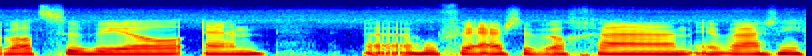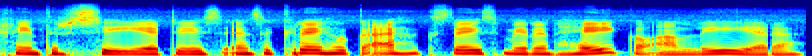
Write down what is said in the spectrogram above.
wat ze wil en eh, hoe ver ze wil gaan en waar ze in geïnteresseerd is. En ze kreeg ook eigenlijk steeds meer een hekel aan leren.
